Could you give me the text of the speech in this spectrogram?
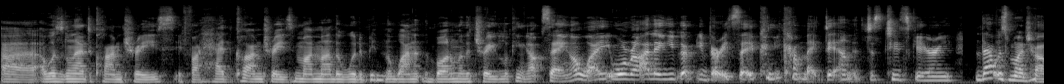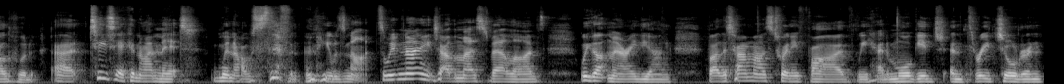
Uh, I wasn't allowed to climb trees. If I had climbed trees, my mother would have been the one at the bottom of the tree looking up saying, Oh, are you all right? You've got to be very safe. Can you come back down? It's just too scary. That was my childhood. Uh, T-Tech and I met when I was seven and he was nine. So we've known each other most of our lives. We got married young. By the time I was 25, we had a mortgage and three children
